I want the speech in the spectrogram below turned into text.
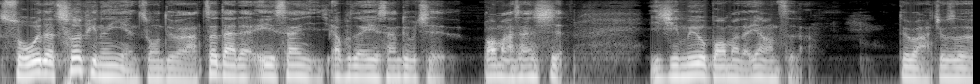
所谓的车评人眼中，对吧？这代的 A 三啊，不是 A 三，对不起，宝马三系已经没有宝马的样子了，对吧？就是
